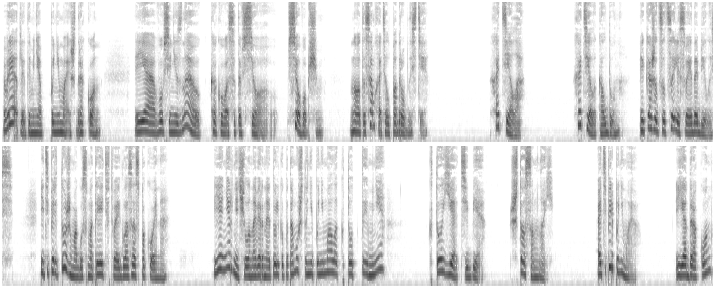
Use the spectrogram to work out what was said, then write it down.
Вряд ли ты меня понимаешь, дракон. Я вовсе не знаю, как у вас это все, все в общем. Но ты сам хотел подробности. Хотела. Хотела, колдун и, кажется, цели своей добилась. И теперь тоже могу смотреть в твои глаза спокойно. Я нервничала, наверное, только потому, что не понимала, кто ты мне, кто я тебе, что со мной. А теперь понимаю. Я дракон,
